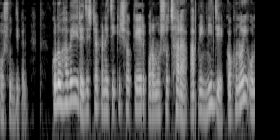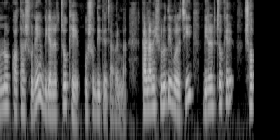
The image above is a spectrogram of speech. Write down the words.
ওষুধ দিবেন। কোনোভাবেই রেজিস্টার প্রাণী চিকিৎসকের পরামর্শ ছাড়া আপনি নিজে কখনোই অন্যর কথা শুনে বিড়ালের চোখে ওষুধ দিতে যাবেন না। কারণ আমি শুরুতেই বলেছি, বিড়ালের চোখের সব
